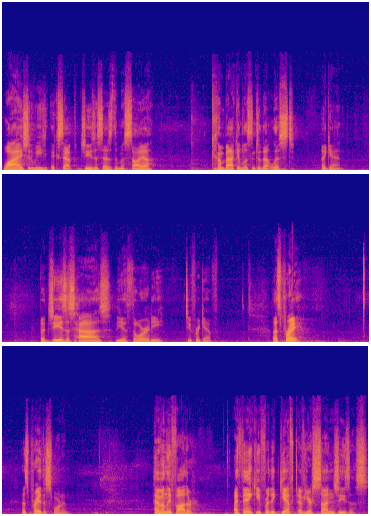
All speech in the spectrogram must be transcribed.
Why should we accept Jesus as the Messiah? Come back and listen to that list again. But Jesus has the authority to forgive. Let's pray. Let's pray this morning. Heavenly Father, I thank you for the gift of your Son, Jesus.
